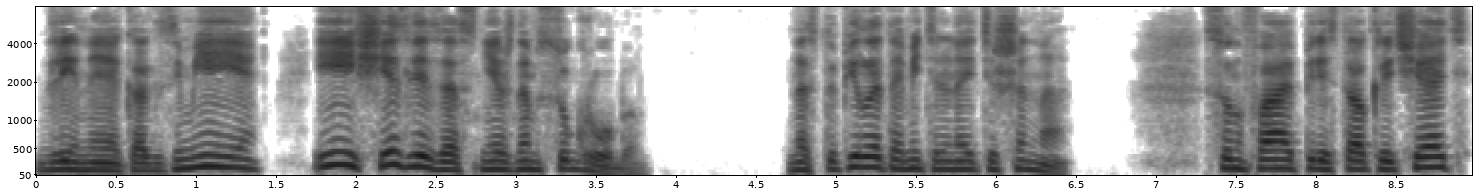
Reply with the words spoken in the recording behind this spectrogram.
длинные как змеи, и исчезли за снежным сугробом. Наступила томительная тишина. Сунфа перестал кричать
